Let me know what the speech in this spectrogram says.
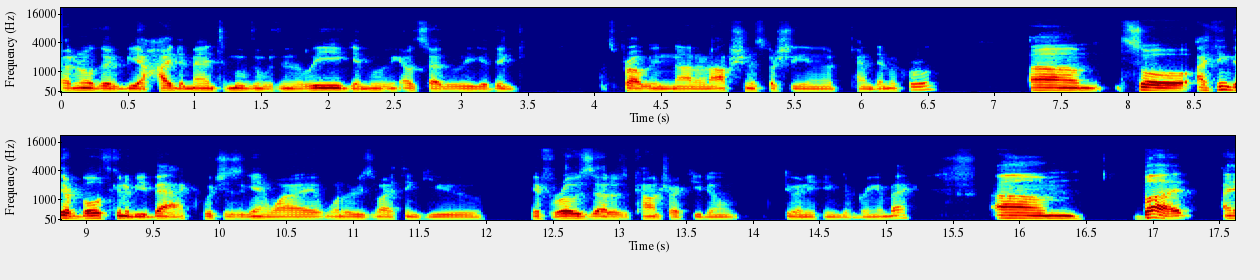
I don't know there'd be a high demand to move them within the league and moving outside the league. I think it's probably not an option, especially in a pandemic world. Um, so I think they're both going to be back, which is again why one of the reasons why I think you, if Rose is out of the contract, you don't do anything to bring him back. Um, but I,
